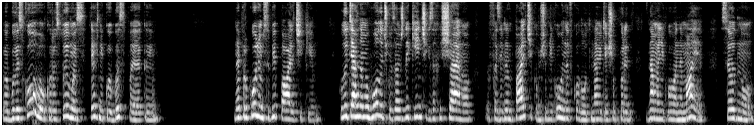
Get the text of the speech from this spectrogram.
Обов'язково користуємось технікою безпеки. Не проколюємо собі пальчики. Коли тягнемо голочку, завжди кінчик захищаємо фазівним пальчиком, щоб нікого не вколоти. Навіть якщо перед нами нікого немає, все одно.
